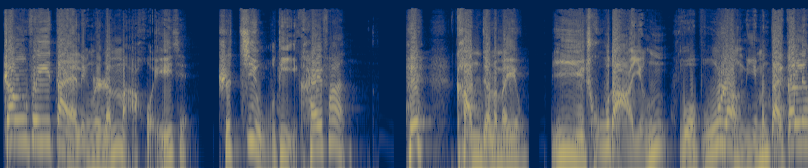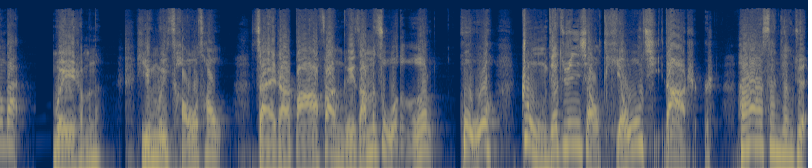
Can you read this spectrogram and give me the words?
张飞带领着人马回去，是就地开饭。嘿，看见了没有？一出大营，我不让你们带干粮袋，为什么呢？因为曹操在这儿把饭给咱们做得了。嚯！众家军校挑起大指啊！三将军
